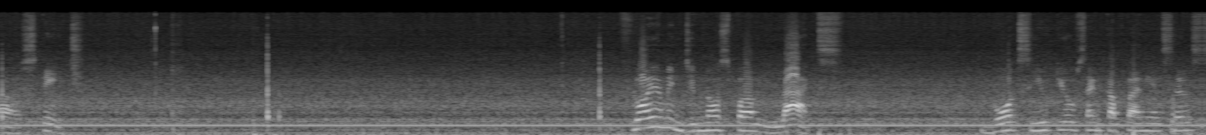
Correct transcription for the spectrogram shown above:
uh, stage. Phloem in gymnosperm lacks both sieve tubes and companion cells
